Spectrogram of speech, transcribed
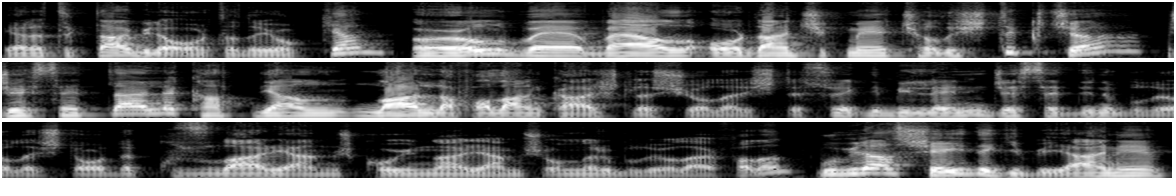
yaratıklar bile ortada yokken Earl ve Val oradan çıkmaya çalıştıkça cesetlerle katliamlarla falan karşılaşıyorlar işte. Sürekli birilerinin cesedini buluyorlar işte orada kuzular yenmiş, koyunlar yenmiş onları buluyorlar falan. Bu biraz şey de gibi yani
